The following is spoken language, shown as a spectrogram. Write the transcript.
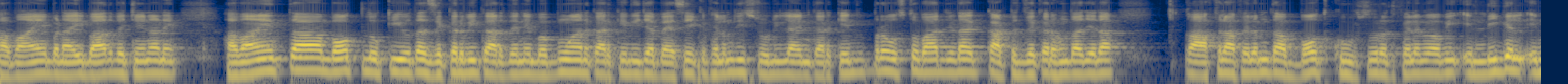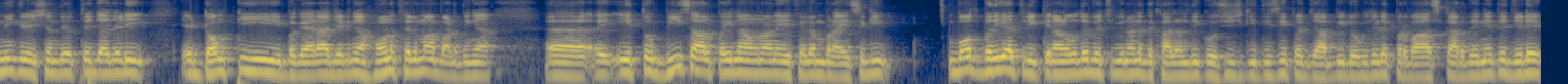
ਹਵਾਏਂ ਬਣਾਈ ਬਾਅਦ ਵਿੱਚ ਇਹਨਾਂ ਨੇ। ਹਵਾਏਂ ਤਾਂ ਬਹੁਤ ਲੋਕੀ ਉਹਦਾ ਜ਼ਿਕਰ ਵੀ ਕਰਦੇ ਨੇ ਬੱਬੂਆਨ ਕਰਕੇ ਵੀ ਜਾਂ ਵੈਸੇ ਇੱਕ ਫਿਲਮ ਦੀ ਸਟੋਰੀ ਲਾਈਨ ਕਰਕੇ ਵੀ, ਪਰ ਉਸ ਤੋਂ ਬਾਅਦ ਜਿਹੜਾ ਘੱਟ ਜ਼ਿਕਰ ਹੁੰਦਾ, ਜਿਹੜਾ ਕਾਫਲਾ ਫਿਲਮ ਦਾ ਬਹੁਤ ਖੂਬਸੂਰਤ ਫਿਲਮ ਹੈ, ਉਹ ਵੀ ਇਲੀਗਲ ਇਮੀਗ੍ਰੇਸ਼ਨ ਦੇ ਉੱਤੇ ਜਾਂ ਜਿਹੜੀ ਇਹ ਡੋਂਕੀ ਵਗੈਰਾ ਜਿਹੜੀਆਂ ਹੁਣ ਫਿਲਮਾਂ ਬਣਦੀਆਂ ਇਹ ਤੋਂ 20 ਸਾਲ ਪਹਿਲਾਂ ਉਹਨਾਂ ਨੇ ਇਹ ਫਿਲਮ ਬਣਾਈ ਸੀਗੀ। ਬਹੁਤ ਵਧੀਆ ਤਰੀਕੇ ਨਾਲ ਉਹਦੇ ਵਿੱਚ ਵੀ ਉਹਨਾਂ ਨੇ ਦਿਖਾਉਣ ਦੀ ਕੋਸ਼ਿਸ਼ ਕੀਤੀ ਸੀ। ਪੰਜਾਬੀ ਲੋਕ ਜਿਹੜੇ ਪ੍ਰਵਾਸ ਕਰਦੇ ਨੇ ਤੇ ਜਿਹੜੇ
